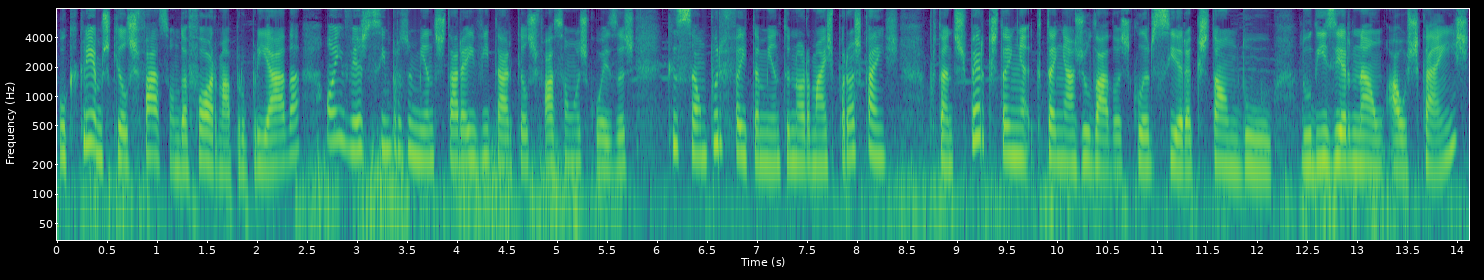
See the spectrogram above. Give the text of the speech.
o que queremos que eles façam da forma apropriada, ao invés de simplesmente estar a evitar que eles façam as coisas que são perfeitamente normais para os cães. Portanto, espero que tenha, que tenha ajudado a esclarecer a questão do, do dizer não aos cães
